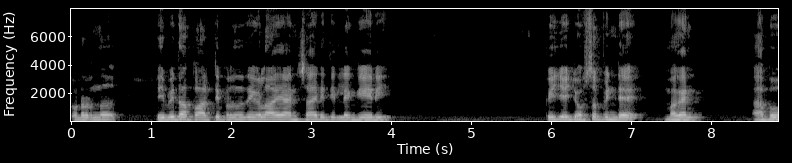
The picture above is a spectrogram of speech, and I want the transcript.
തുടർന്ന് വിവിധ പാർട്ടി പ്രതിനിധികളായ അൻസാരി തില്ലങ്കേരി പി ജെ ജോസഫിന്റെ മകൻ അബു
